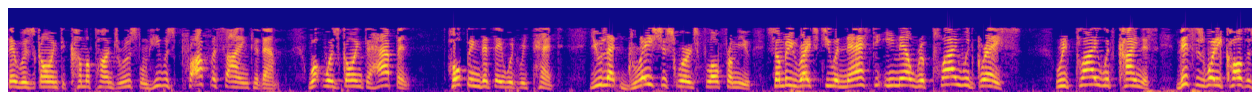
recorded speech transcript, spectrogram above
that was going to come upon Jerusalem. He was prophesying to them what was going to happen, hoping that they would repent. You let gracious words flow from you. Somebody writes to you a nasty email, reply with grace. Reply with kindness. This is what he calls us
